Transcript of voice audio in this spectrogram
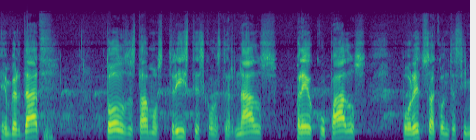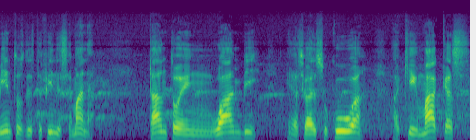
En verdad, todos estamos tristes, consternados, preocupados por estos acontecimientos de este fin de semana, tanto en Huambi, en la ciudad de Sucúa, aquí en Macas,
